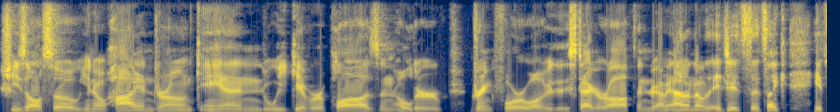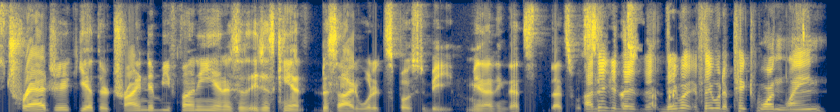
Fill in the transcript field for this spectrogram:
she's also you know high and drunk, and we give her applause and hold her drink for her while we stagger off. And I mean, I don't know. It, it's it's like it's tragic, yet they're trying to be funny, and it's just, it just can't decide what it's supposed to be. I mean, I think that's that's what I think if they, they would if they would have picked one lane,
